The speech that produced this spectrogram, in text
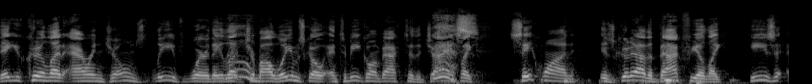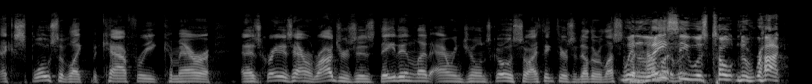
they you couldn't let Aaron Jones leave where they let No. Jamaal Williams go. And to me, going back to the Giants, Yes. like Saquon is good out of the backfield. Like he's explosive, like McCaffrey, Kamara, and as great as Aaron Rodgers is, they didn't let Aaron Jones go. So I think there's another lesson. When But how much- Lacy was toting the rock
